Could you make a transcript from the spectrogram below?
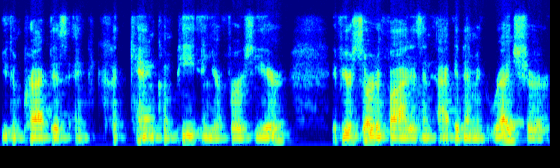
you can practice and c- can compete in your first year. If you're certified as an academic redshirt,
